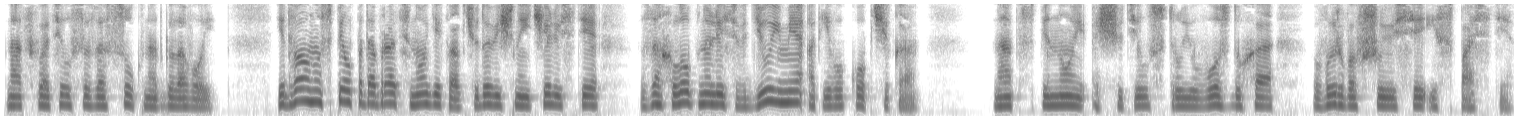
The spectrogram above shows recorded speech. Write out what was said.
Над схватился за сук над головой. Едва он успел подобрать ноги, как чудовищные челюсти захлопнулись в дюйме от его копчика. Над спиной ощутил струю воздуха, вырвавшуюся из пасти.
